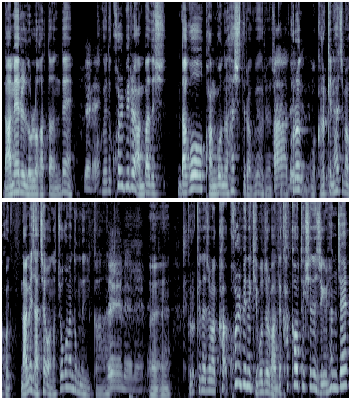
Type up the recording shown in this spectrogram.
남해를 놀러 갔다 왔는데 네네. 거기도 콜비를 안 받으신다고 광고는 하시더라고요. 그래가지고 아, 뭐 네네네. 그런 뭐 그렇긴 하지만 거의 남해 자체가 워낙 조그만 동네니까. 네네네. 예, 예. 그렇긴 하지만 카, 콜비는 기본적으로 받는데 카카오 택시는 지금 현재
